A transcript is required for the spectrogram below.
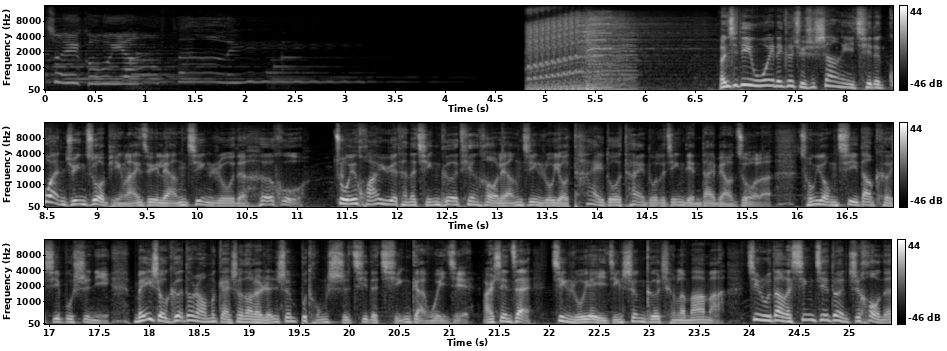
最后要分离。本期第五位的歌曲是上一期的冠军作品，来自于梁静茹的《呵护》。作为华语乐坛的情歌天后，梁静茹有太多太多的经典代表作了。从《勇气》到《可惜不是你》，每一首歌都让我们感受到了人生不同时期的情感慰藉。而现在，静茹也已经升格成了妈妈，进入到了新阶段之后呢，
